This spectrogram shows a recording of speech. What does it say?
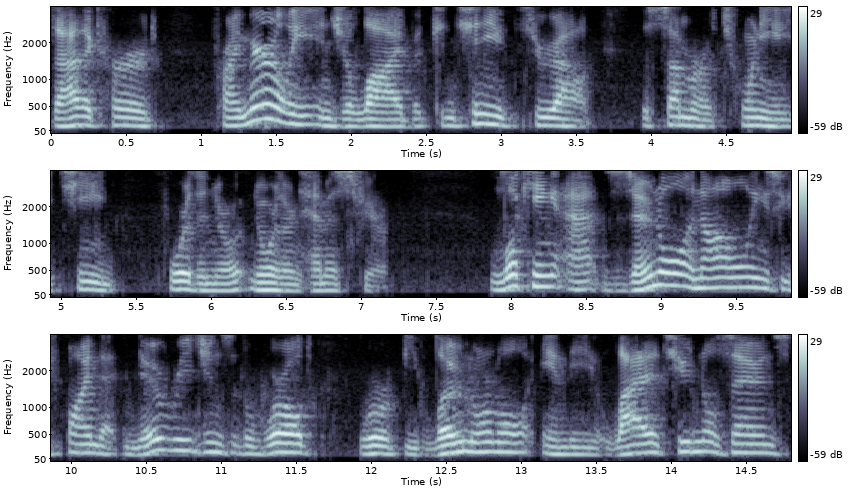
that occurred primarily in July but continued throughout the summer of 2018 for the nor northern hemisphere. Looking at zonal anomalies, we find that no regions of the world were below normal in the latitudinal zones,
